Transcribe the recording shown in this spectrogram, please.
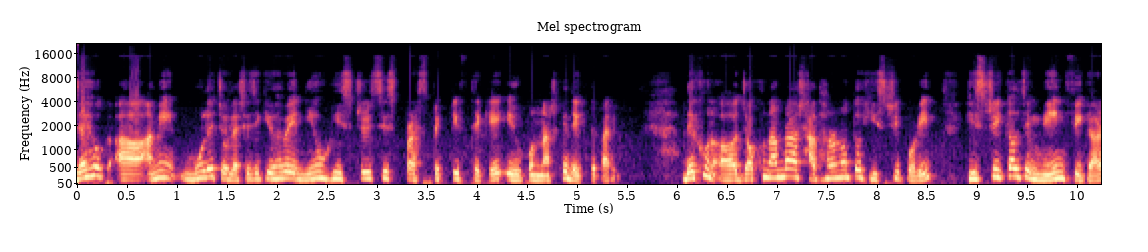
যাই হোক আমি মূলে চলে আসি যে কীভাবে নিউ হিস্ট্রিসিস্ট পার্সপেক্টিভ থেকে এই উপন্যাসকে দেখতে পারি। দেখুন যখন আমরা সাধারণত হিস্ট্রি পড়ি, হিস্ট্রিক্যাল যে মেইন ফিগার,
